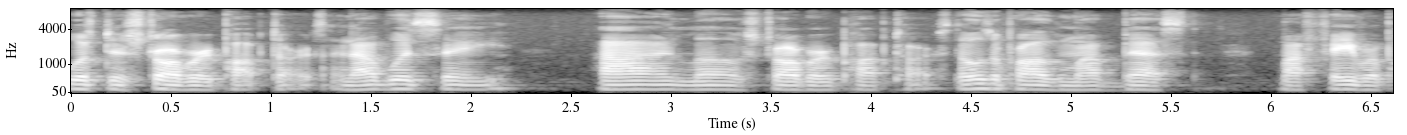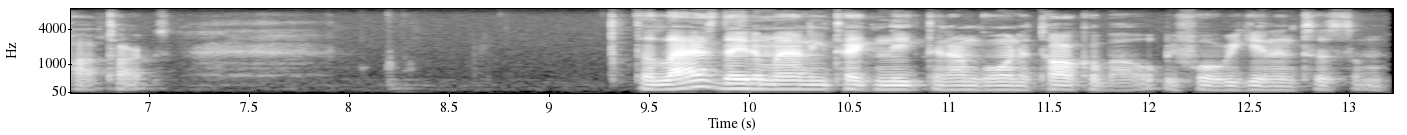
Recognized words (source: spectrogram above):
with their strawberry Pop Tarts. And I would say I love strawberry Pop Tarts. Those are probably my best, my favorite Pop Tarts. The last data mining technique that I'm going to talk about before we get into some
